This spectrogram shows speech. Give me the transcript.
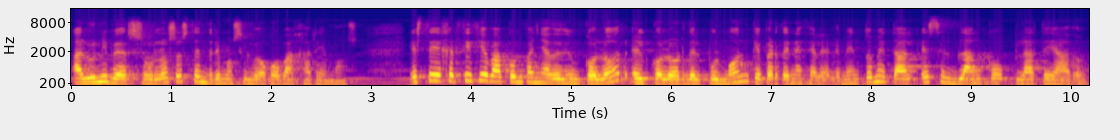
al universo, lo sostendremos y luego bajaremos. Este ejercicio va acompañado de un color, el color del pulmón que pertenece al elemento metal es el blanco plateado.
